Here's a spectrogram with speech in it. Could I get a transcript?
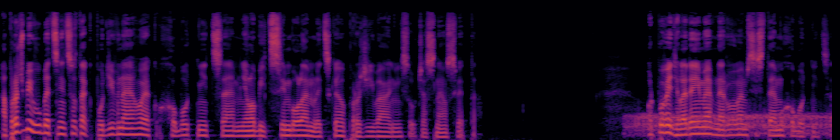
A proč by vůbec něco tak podivného jako chobotnice mělo být symbolem lidského prožívání současného světa? Odpověď hledejme v nervovém systému chobotnice.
